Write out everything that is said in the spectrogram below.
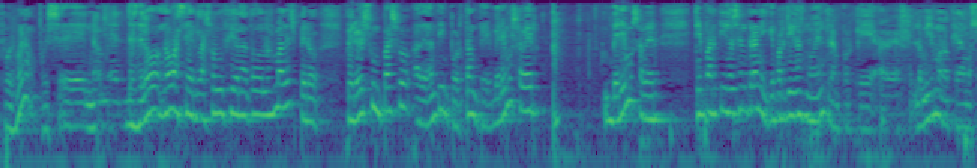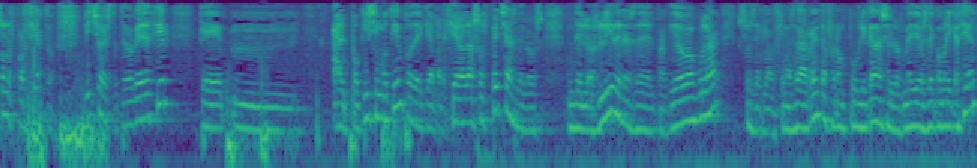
pues bueno, pues eh, no, eh, desde luego no va a ser la solución a todos los males, pero, pero es un paso adelante importante. Veremos a ver veremos a ver qué partidos entran y qué partidos no entran, porque lo mismo nos quedamos solos. Por cierto, dicho esto, tengo que decir que mm, al poquísimo tiempo de que aparecieran las sospechas de los de los líderes del Partido Popular, sus declaraciones de la renta fueron publicadas en los medios de comunicación.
